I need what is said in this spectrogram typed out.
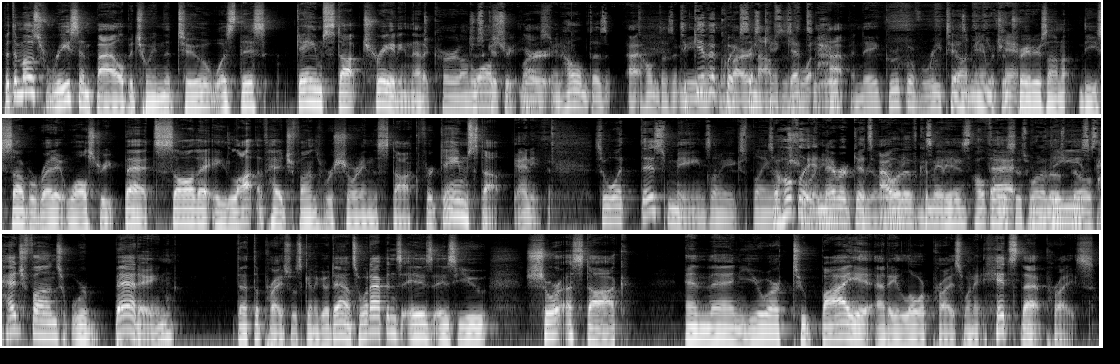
But the most recent battle between the two was this GameStop trading that occurred on Just Wall Street. last in home doesn't at home doesn't to mean give a quick synopsis of what happened, a group of retail Doesn't and amateur traders on the subreddit Wall Street Bet saw that a lot of hedge funds were shorting the stock for GameStop. Anything. So what this means, let me explain. So hopefully it never gets really out of committee. Hopefully this is one of those these bills- Hedge funds were betting that the price was going to go down. So what happens is is you short a stock and then you are to buy it at a lower price when it hits that price.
